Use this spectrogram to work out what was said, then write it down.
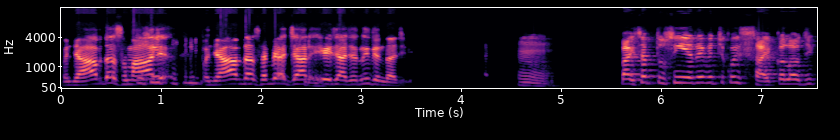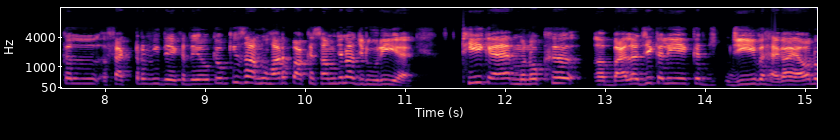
ਪੰਜਾਬ ਦਾ ਸਮਾਜ ਪੰਜਾਬ ਦਾ ਸੱਭਿਆਚਾਰ ਇਹ ਇਜਾਜ਼ਤ ਨਹੀਂ ਦਿੰਦਾ ਜੀ। ਹੂੰ। ਭਾਈ ਸਾਹਿਬ ਤੁਸੀਂ ਇਹਦੇ ਵਿੱਚ ਕੋਈ ਸਾਈਕੋਲੋਜੀਕਲ ਫੈਕਟਰ ਵੀ ਦੇਖਦੇ ਹੋ? ਕਿਉਂਕਿ ਸਾਨੂੰ ਹਰ ਪੱਖ ਸਮਝਣਾ ਜ਼ਰੂਰੀ ਹੈ। ਠੀਕ ਹੈ ਮਨੁੱਖ ਬਾਇਓਲੋਜੀਕਲੀ ਇੱਕ ਜੀਵ ਹੈਗਾ ਆ ਔਰ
